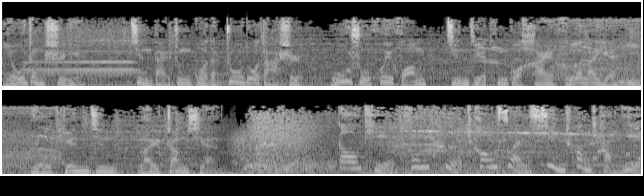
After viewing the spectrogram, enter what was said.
邮政事业，近代中国的诸多大事，无数辉煌进阶通过海河来演绎，由天津来彰显。高铁、空客、超算、信创产业，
